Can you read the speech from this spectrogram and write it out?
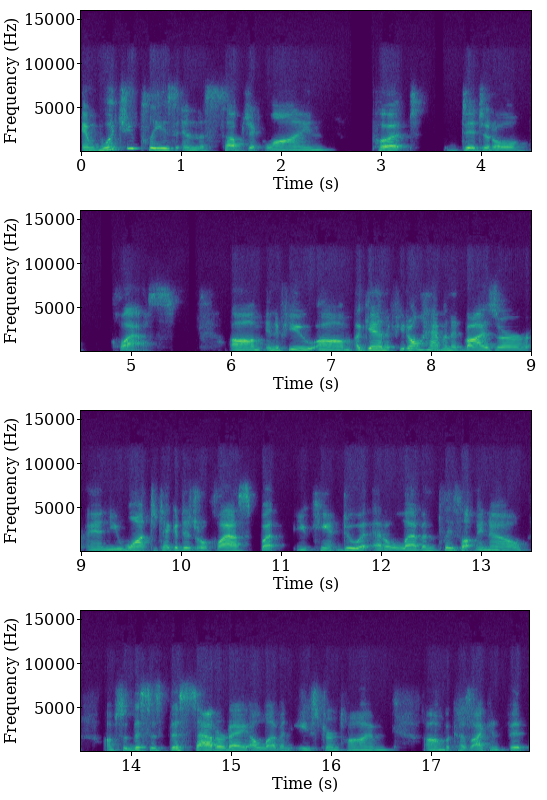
And would you please, in the subject line, put digital class? Um, and if you, um, again, if you don't have an advisor and you want to take a digital class, but you can't do it at 11, please let me know. Um, so this is this Saturday, 11 Eastern time, um, because I can fit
